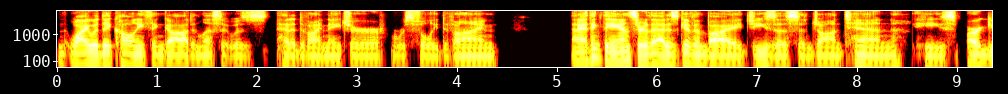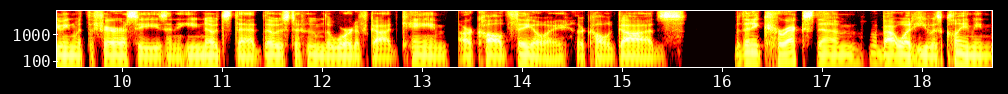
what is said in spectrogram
why would they call anything God unless it was had a divine nature or was fully divine? And I think the answer to that is given by Jesus in John 10. He's arguing with the Pharisees and he notes that those to whom the word of God came are called theoi, they're called gods but then he corrects them about what he was claiming.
